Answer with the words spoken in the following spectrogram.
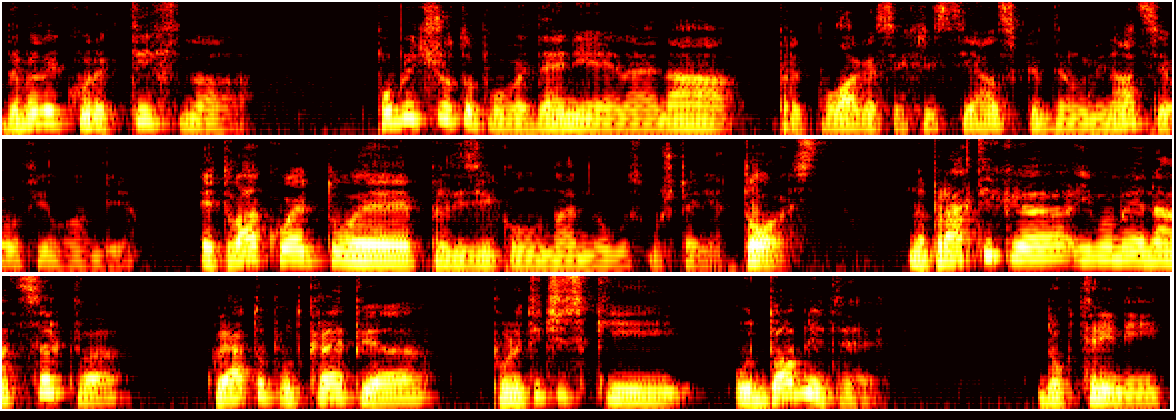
да бъде коректив на публичното поведение на една, предполага се, християнска деноминация в Финландия, е това, което е предизвикало най-много смущение. Тоест, на практика имаме една църква, която подкрепя политически удобните доктрини,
